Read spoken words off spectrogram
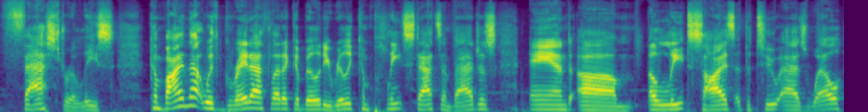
fast release. Combine that with great athletic ability, really complete stats and badges, and um, elite size at the two as well.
